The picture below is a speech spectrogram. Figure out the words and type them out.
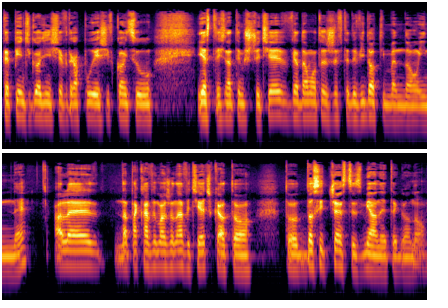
te 5 godzin się wdrapujesz i w końcu jesteś na tym szczycie. Wiadomo też, że wtedy widoki będą inne, ale na taka wymarzona wycieczka to, to dosyć częste zmiany tego, no.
